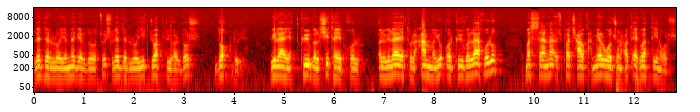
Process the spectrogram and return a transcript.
لدر لو يمجر دوتوش لدر لو يتجوب دوهر دولش دقدوي ولاية كيغل شتا يبخل الولاية العامة يقر كيغل لا خلو مسارنا اس باتش حلقة حميل ولشن حط إخواتين ولش.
